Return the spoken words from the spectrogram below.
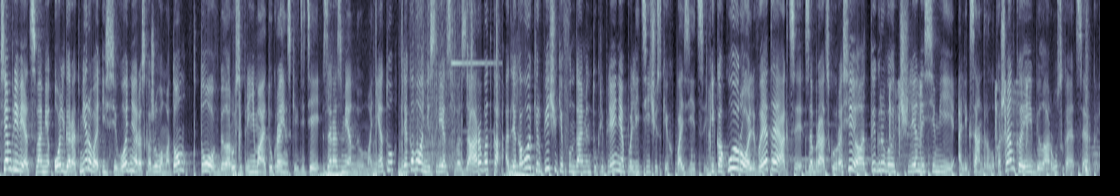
Всем привет! С вами Ольга Ратмирова, и сегодня я расскажу вам о том, кто в Беларуси принимает украинских детей за разменную монету, для кого они средства заработка, а для кого кирпичики фундамент укрепления политических позиций. И какую роль в этой акции за братскую Россию отыгрывают члены семьи Александра Лукашенко и Белорусская церковь.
